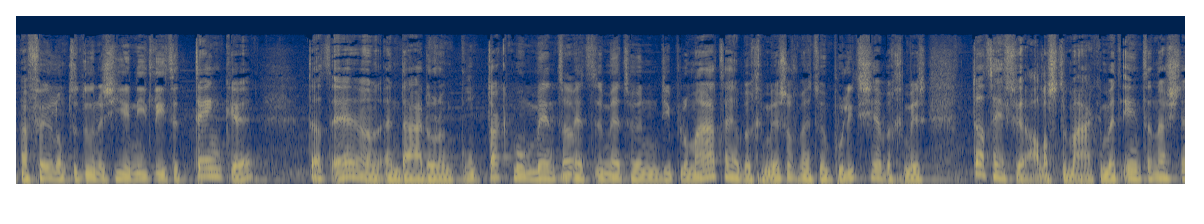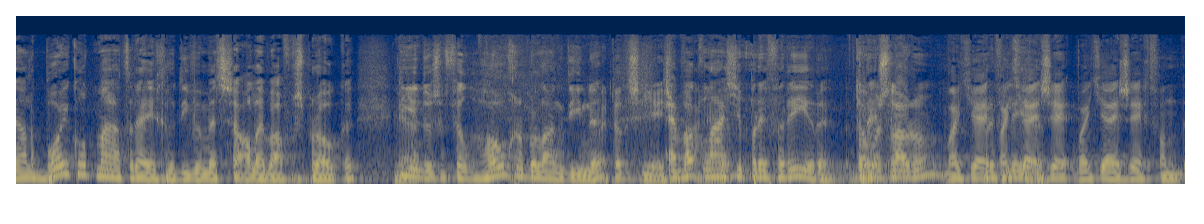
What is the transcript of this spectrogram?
waar veel om te doen is hier niet lieten tanken... Dat, hè, en daardoor een contactmoment met, met hun diplomaten hebben gemist... of met hun politici hebben gemist... dat heeft weer alles te maken met internationale boycottmaatregelen... die we met z'n allen hebben afgesproken... die in dus een veel hoger belang dienen. dat is niet eens en wat waar, laat je prefereren? Thomas Laudon? Wat jij, wat, jij zegt, wat jij zegt van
